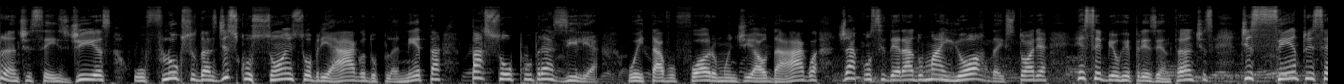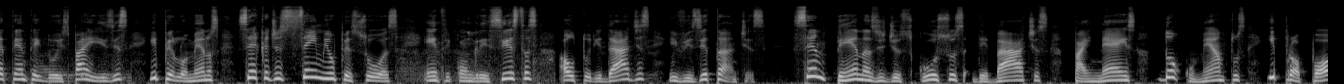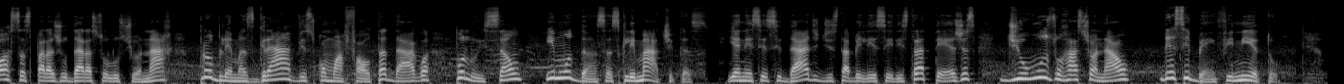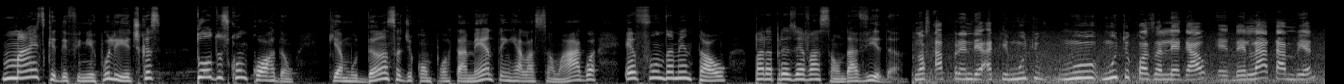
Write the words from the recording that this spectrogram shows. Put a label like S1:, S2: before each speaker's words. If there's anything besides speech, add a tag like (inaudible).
S1: Durante seis dias, o fluxo das discussões sobre a água do planeta passou por Brasília. O oitavo Fórum Mundial da Água, já considerado o maior da história, recebeu representantes de 172 países e pelo menos cerca de 100 mil pessoas, entre congressistas, autoridades e visitantes. Centenas de discursos, debates, painéis, documentos e propostas para ajudar a solucionar problemas graves como a falta d'água, poluição e mudanças climáticas. E a necessidade de estabelecer estratégias de uso racional desse bem finito. Mais que definir políticas, todos concordam que a mudança de comportamento em relação à água é fundamental para a preservação da vida.
S2: Nós aprendemos aqui muito, muito coisa legal, e de lá também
